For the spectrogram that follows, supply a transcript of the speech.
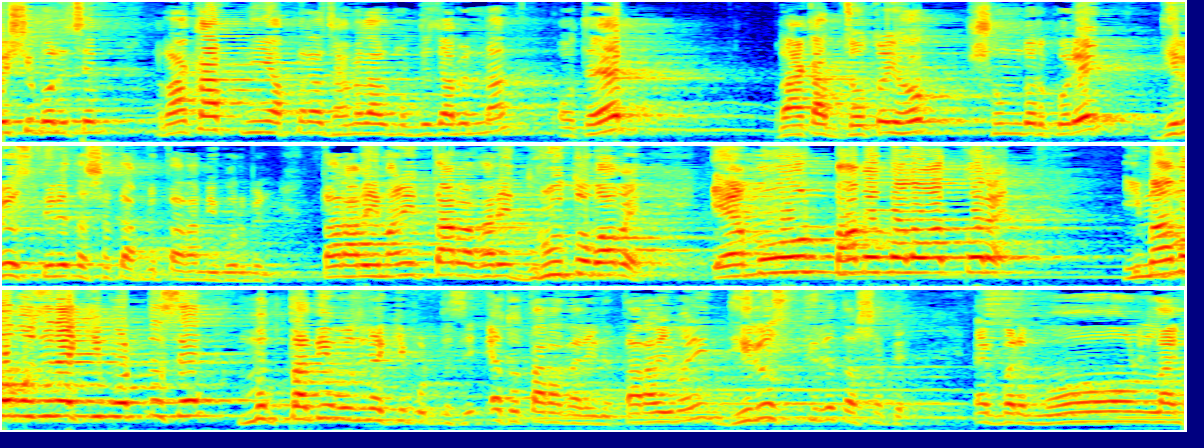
বেশি বলেছেন। রাকাত নিয়ে আপনারা ঝামেলার মধ্যে যাবেন না। অতএব রাকাত যতই হোক সুন্দর করে ধীর স্থিরতার সাথে আপনি তারাবি করবেন তারাবি মানে তাড়াতাড়ি দ্রুতভাবে, এমনভাবে তেলাওয়াত করে ইমামও বুঝি না কি পড়তেছে মুক্তাদি বুঝি না কি পড়তেছে। এত তাড়াতাড়ি না তারাই মানে ধীর স্থিরতার সাথে একবারে মন লাগে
